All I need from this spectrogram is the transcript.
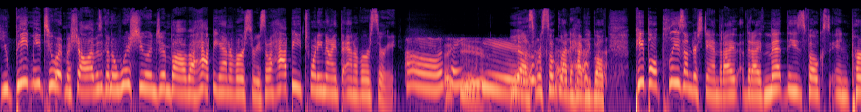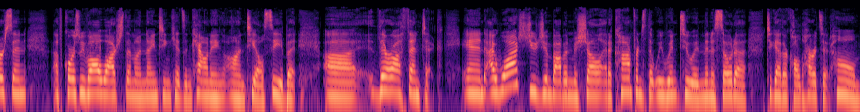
you beat me to it, Michelle. I was going to wish you and Jim Bob a happy anniversary. So happy 29th anniversary. Oh, thank, thank you. you. Yes, we're so glad to have you both. People, please understand that I that I've met these folks in person. Of course, we've all watched them on 19 Kids and Counting on TLC, but uh, they're authentic. And I watched you, Jim Bob, and Michelle at a conference that we went to in Minnesota together called Hearts at Home,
